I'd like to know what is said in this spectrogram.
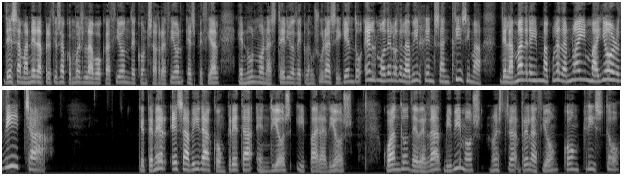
de esa manera preciosa como es la vocación de consagración especial en un monasterio de clausura siguiendo el modelo de la Virgen Santísima, de la Madre Inmaculada. No hay mayor dicha que tener esa vida concreta en Dios y para Dios cuando de verdad vivimos nuestra relación con Cristo.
